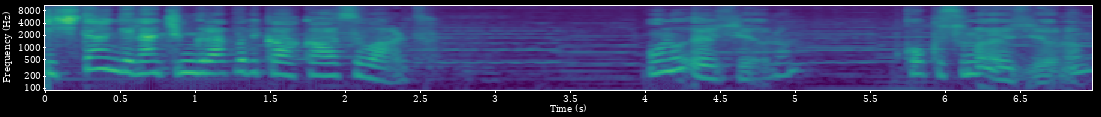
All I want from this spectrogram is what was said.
içten gelen çıngıraklı bir kahkahası vardı. Onu özlüyorum. Kokusunu özlüyorum.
